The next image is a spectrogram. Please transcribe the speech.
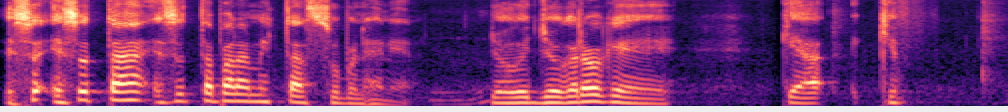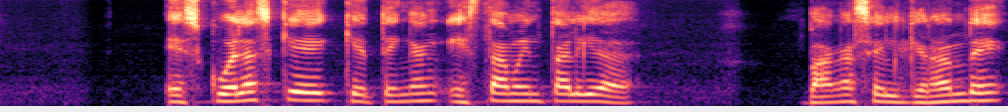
Eso, eso está, eso está para mí está súper genial. Yo, yo creo que, que escuelas que, que tengan esta mentalidad van a ser grandes,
